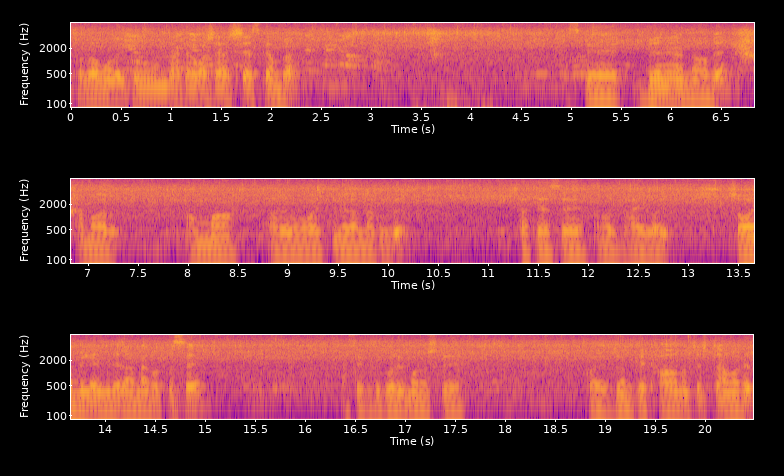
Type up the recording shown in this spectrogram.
আসসালামু আলাইকুম। ঢাকার বাসায় আসছি আজকে আমরা। আজকে বিরিয়ানি রান্না হবে। আমার আম্মা আর আমার ওয়াইফ মিলে রান্না করবে। সাথে আছে আমার ভাইয়ের ওয়াইফ সবাই মিলে মিলে রান্না করতেছে। আজকে কিছু গরিব মানুষকে কয়েকজনকে খাওয়ানোর চেষ্টা আমাদের।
